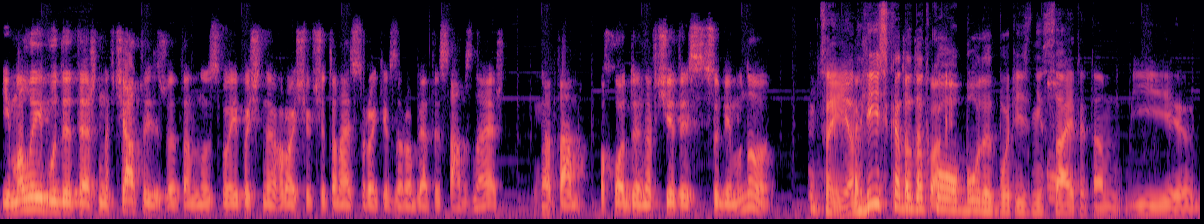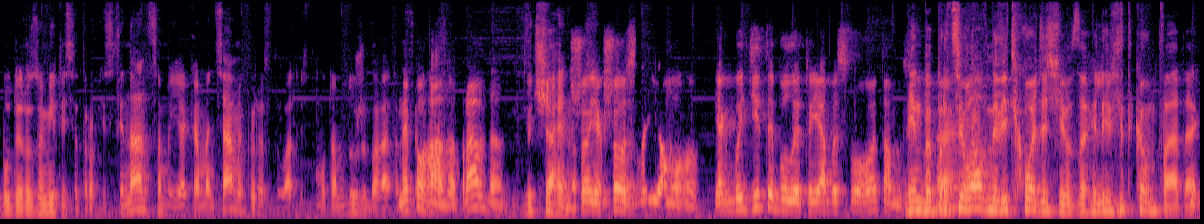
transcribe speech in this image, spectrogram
І малий буде теж навчатись вже там ну свої почне гроші в 14 років заробляти сам. Знаєш, а там походу навчитись собі. Ну Це і англійська То додатково буде, бо різні сайти там, і буде розумітися трохи з фінансами, як гаманцями користуватись, тому там дуже багато. непогано, правда? Звичайно. Якщо якщо знайомого, якби діти були, то я би свого там Він би е, працював не відходячи взагалі від компа, так?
